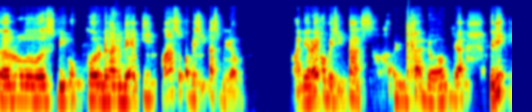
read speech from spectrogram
terus diukur dengan BMI, masuk obesitas beliau. Aderai obesitas. Enggak dong ya. Jadi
